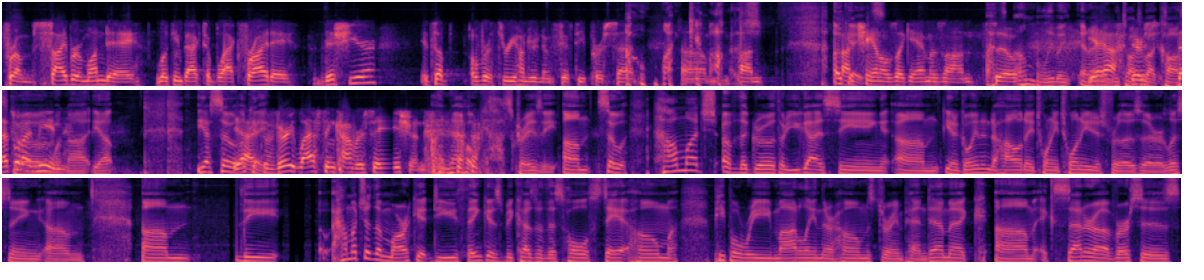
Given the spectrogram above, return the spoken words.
from Cyber Monday, looking back to Black Friday this year, it's up over 350 percent um, on okay. on channels like Amazon. That's so unbelievable. And yeah, we talked about Costco. That's what I mean. And whatnot. Yep. Yeah, so yeah, okay. it's a very lasting conversation. I know, God, it's crazy. Um, so how much of the growth are you guys seeing? Um, you know, going into holiday 2020, just for those that are listening, um, um, the how much of the market do you think is because of this whole stay at home people remodeling their homes during pandemic um, et cetera versus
